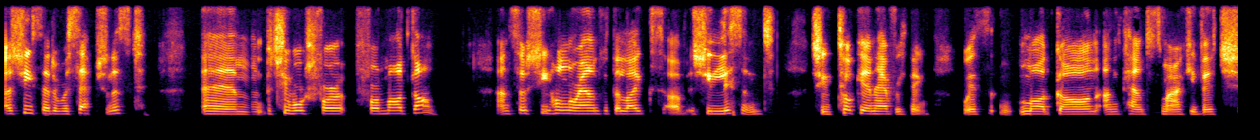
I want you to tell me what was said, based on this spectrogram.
as she said a receptionist, um but she worked for for Maud Gonne, and so she hung around with the likes of she listened. She took in everything with Maud Gonne and Countess Markievicz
